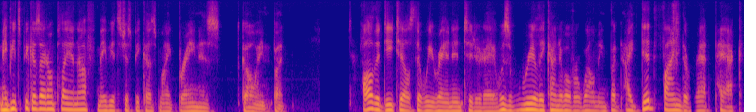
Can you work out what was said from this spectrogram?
maybe it's because I don't play enough. Maybe it's just because my brain is going, but all the details that we ran into today was really kind of overwhelming. But I did find the Rat Pack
